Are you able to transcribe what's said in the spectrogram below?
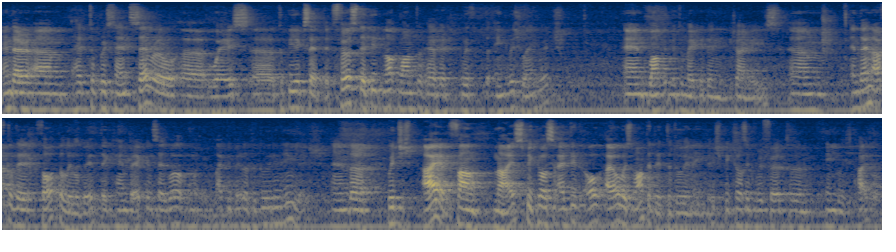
And I um, had to present several uh, ways uh, to be accepted. First, they did not want to have it with the English language and wanted me to make it in Chinese. Um, and then after they thought a little bit, they came back and said, well, it might be better to do it in English. And uh, which I found nice because I did all, I always wanted it to do in English because it referred to an English title.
